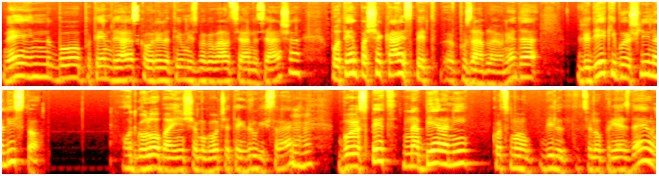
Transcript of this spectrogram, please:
ne, in bo potem dejansko relativni zmagovalec Janes Janša. Potem pa še kaj spet eh, pozabljajo, ne? da ljudje, ki bojo šli na listo od goloba in še mogoče teh drugih strank, uh mhm. -huh. bojo spet nabirani, kot smo videli celo pri SD-ju,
